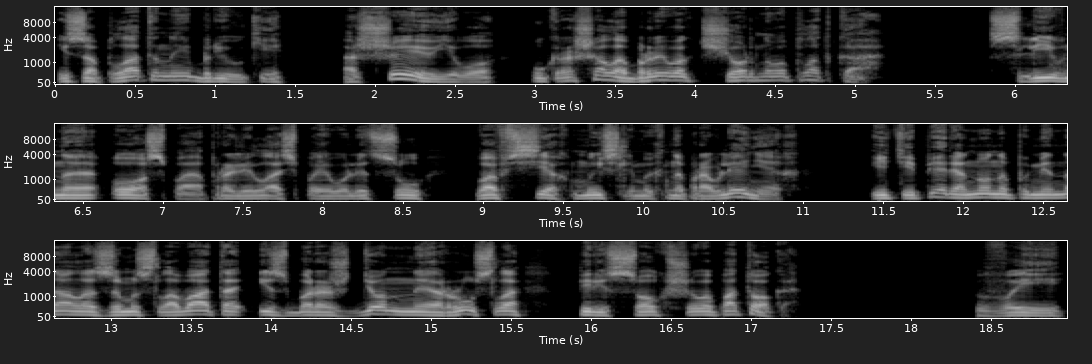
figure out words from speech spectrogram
и заплатанные брюки, а шею его украшал обрывок черного платка. Сливная оспа пролилась по его лицу во всех мыслимых направлениях, и теперь оно напоминало замысловато изборожденное русло пересохшего потока. «Вы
